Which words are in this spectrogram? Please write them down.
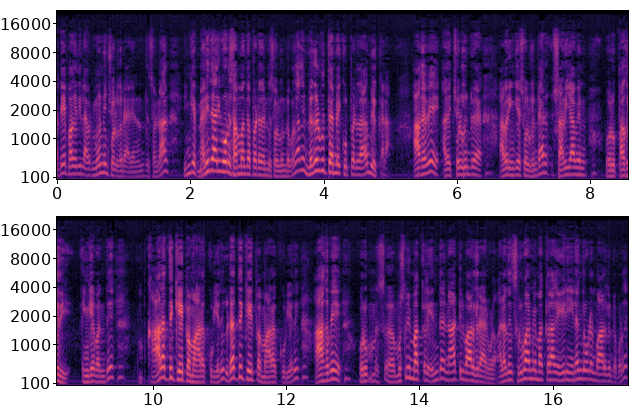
அதே பகுதியில் அவர் மீண்டும் சொல்கிறார் என்று சொன்னால் இங்கே மனித அறிவோடு சம்பந்தப்பட்டது என்று சொல்கின்ற போது அது நிகழ்வுத்தன்மைக்கு உட்பட்டதாகவும் இருக்கலாம். ஆகவே அதை சொல்கின்ற அவர் இங்கே சொல்கின்றார் ஷரியாவின் ஒரு பகுதி இங்கே வந்து காலத்துக்கேற்ப மாறக்கூடியது இடத்துக்கேற்ப மாறக்கூடியது. ஆகவே ஒரு முஸ்- மக்கள் எந்த நாட்டில் வாழ்கிறார்களோ அல்லது சிறுபான்மை மக்களாக ஏனைய இனங்களுடன் வாழ்கின்ற பொழுது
